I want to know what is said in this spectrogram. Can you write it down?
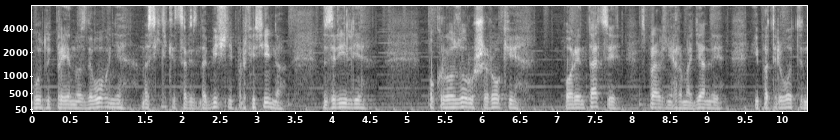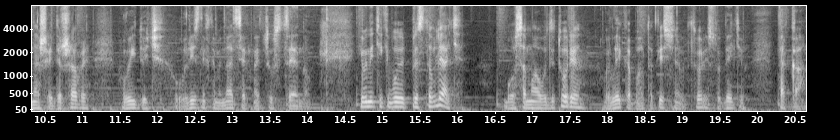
будуть приємно здивовані, наскільки це різнобічні, професійно зрілі, по кругозору широкі, по орієнтації справжні громадяни і патріоти нашої держави вийдуть у різних номінаціях на цю сцену. І вони тільки будуть представляти, бо сама аудиторія, велика багатотисячна аудиторія студентів така.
